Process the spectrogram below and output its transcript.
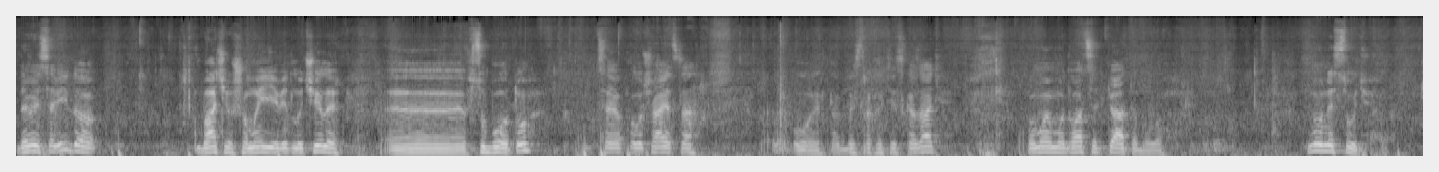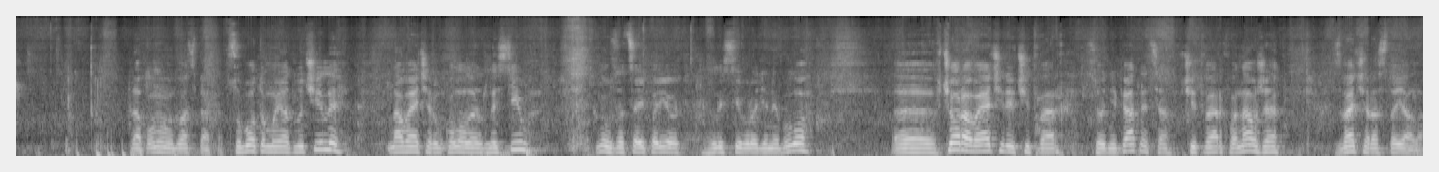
дивився відео, бачив, що ми її відлучили е, в суботу. Це виходить, ой, так швидко хотів сказати. По-моєму, 25 було. Ну, не суть. Да, по-моєму, 25. В суботу ми її відлучили, на вечір укололи від глистів. Ну, за цей період глистів вроді не було. Е, вчора ввечері, в четвер, сьогодні п'ятниця, в четвер вона вже з вечора стояла.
